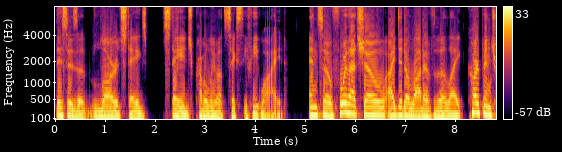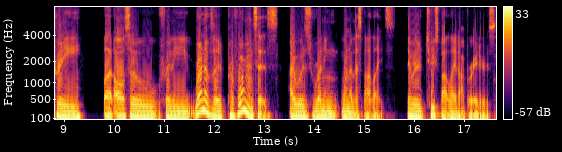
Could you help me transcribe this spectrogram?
this is a large stage stage, probably about 60 feet wide. And so for that show, I did a lot of the like carpentry, but also for the run of the performances, I was running one of the spotlights. There were two spotlight operators.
